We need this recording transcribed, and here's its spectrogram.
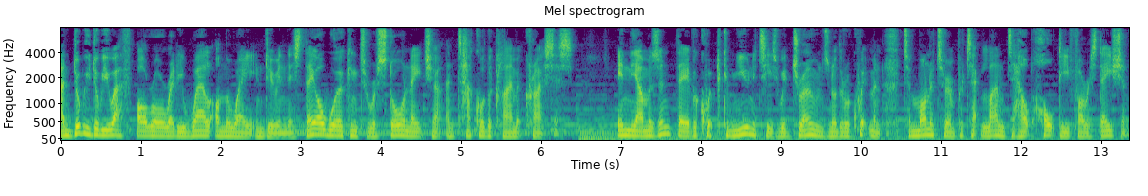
And WWF are already well on the way in doing this. They are working to restore nature and tackle the climate crisis. In the Amazon, they have equipped communities with drones and other equipment to monitor and protect land to help halt deforestation.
